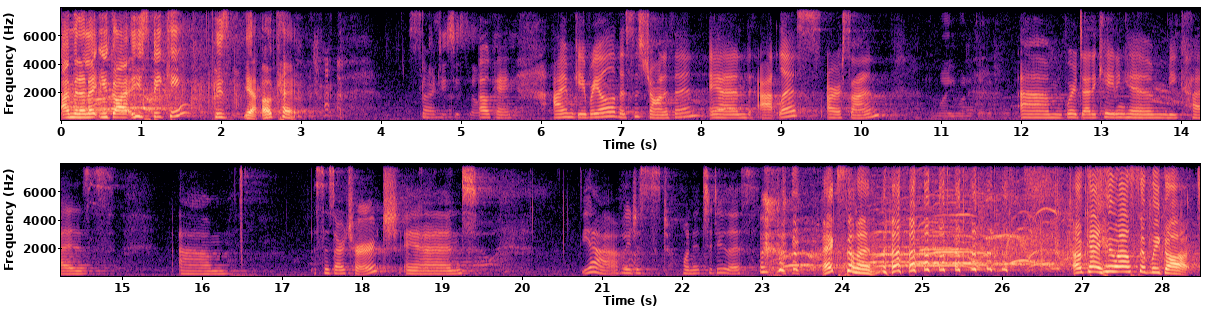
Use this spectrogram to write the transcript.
I'm going to let you guys. Are you speaking? Who's? Yeah. Okay. Sorry. Introduce yourself. Okay. I'm Gabriel. This is Jonathan. And Atlas, our son. Um, we're dedicating him because um, this is our church. And yeah, we just wanted to do this. Excellent. okay, who else have we got?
